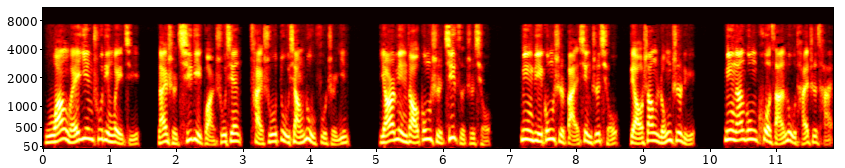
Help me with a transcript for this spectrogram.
武王为殷初定未及，乃使其弟管叔先蔡叔度向陆父至殷，以而命召公氏箕子之求，命毕公氏百姓之求，表商戎之旅，命南宫扩散露台之财，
